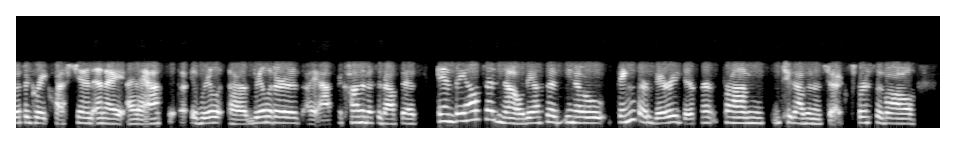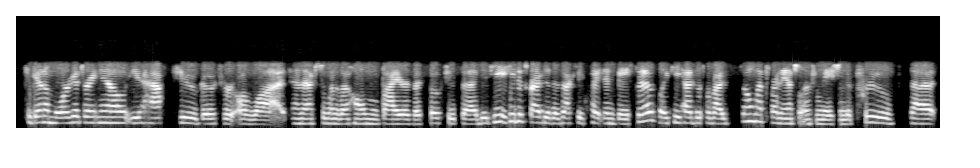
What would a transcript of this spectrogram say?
That's a great question, and I, I asked uh, real, uh, realtors, I asked economists about this, and they all said no. They all said, you know, things are very different from 2006. First of all, to get a mortgage right now, you have to go through a lot. And actually, one of the home buyers I spoke to said he, he described it as actually quite invasive. Like he had to provide so much financial information to prove that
